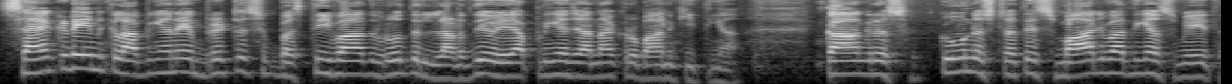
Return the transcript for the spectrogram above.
ਸੈਂਕੜੇ ਇਨਕਲਾਬੀਆਂ ਨੇ ਬ੍ਰਿਟਿਸ਼ ਬਸਤੀਵਾਦ ਵਿਰੁੱਧ ਲੜਦੇ ਹੋਏ ਆਪਣੀਆਂ ਜਾਨਾਂ ਕੁਰਬਾਨ ਕੀਤੀਆਂ। ਕਾਂਗਰਸ, ਕਮਿਊਨਿਸਟ ਅਤੇ ਸਮਾਜਵਾਦੀਆਂ ਸਮੇਤ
